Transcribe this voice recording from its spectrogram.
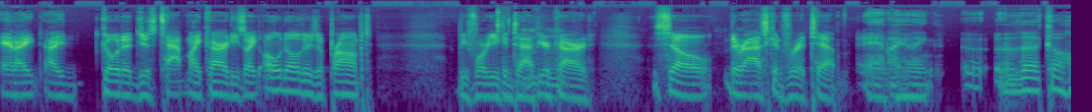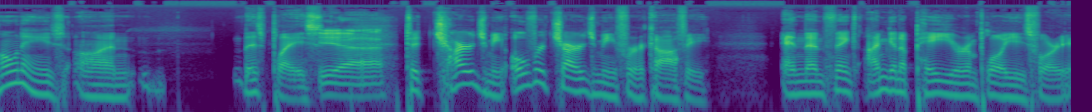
and I I go to just tap my card. He's like, "Oh no, there's a prompt before you can tap Mm-hmm. your card." So they're asking for a tip, and I think uh, the cojones on this place Yeah. to charge me, overcharge me for a coffee, and then think I'm going to pay your employees for you.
